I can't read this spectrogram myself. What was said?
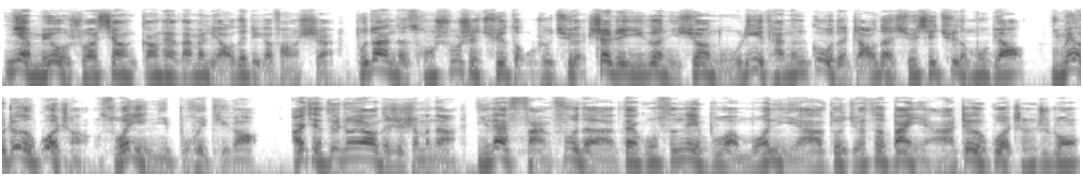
你也没有说像刚才咱们聊的这个方式，不断的从舒适区走出去，设置一个你需要努力才能够得着的学习区的目标。你没有这个过程，所以你不会提高。而且最重要的是什么呢？你在反复的在公司内部啊模拟啊做角色扮演啊这个过程之中，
